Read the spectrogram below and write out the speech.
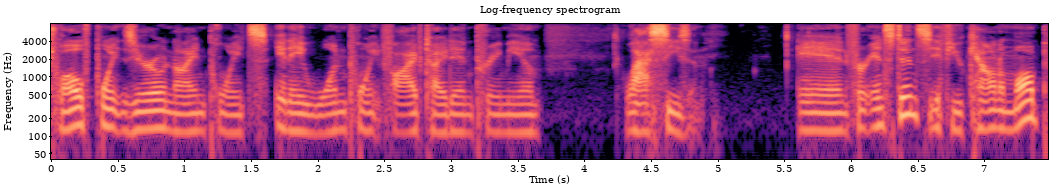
12.09 points in a 1.5 tight end premium last season? And for instance, if you count them up,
